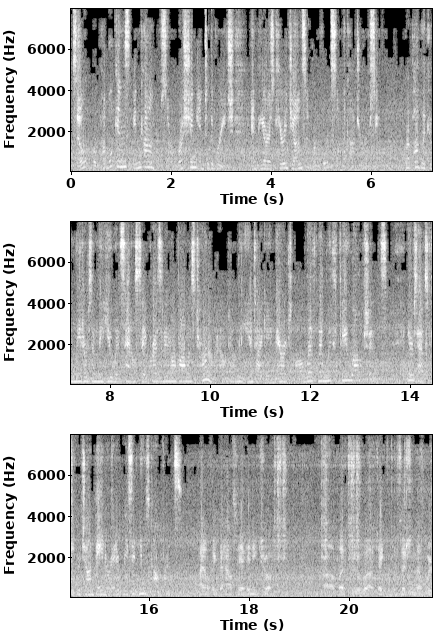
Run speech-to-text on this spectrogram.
So, Republicans in Congress are rushing into the breach. NPR's Carrie Johnson reports on the controversy. Republican leaders in the U.S. House say President Obama's turnaround on the anti-gay marriage law left them with few options. Here's House Speaker John Boehner at a recent news conference. I don't think the House had any choice uh, but to uh, take the position that we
